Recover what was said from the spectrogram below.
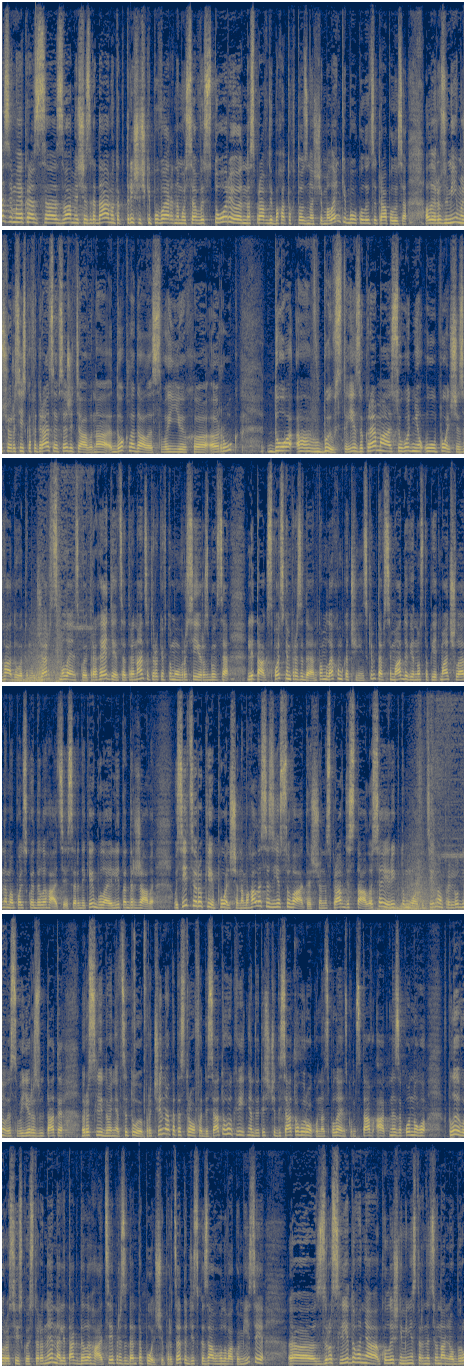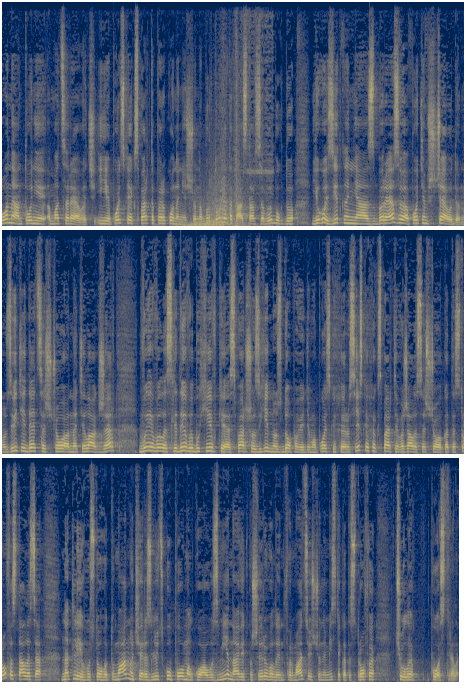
наразі ми якраз е, з вами ще згадаємо, так трішечки повернемося в історію. Насправді багато хто з нас ще маленький був, коли це трапилося, але розуміємо, що Російська Федерація все життя вона докладала своїх е, рук. До е, вбивств, і зокрема сьогодні у Польщі згадуватимуть жертв смоленської трагедії. Це 13 років тому в Росії розбився літак з польським президентом Лехом Качинським та всіма 95 членами польської делегації, серед яких була еліта держави. Усі ці роки Польща намагалася з'ясувати, що насправді сталося, і рік тому офіційно оприлюднили свої результати розслідування. Цитую причиною катастрофи 10 квітня 2010 року над Смоленськом став акт незаконного впливу російської сторони на літак делегації президента Польщі. Про це тоді сказав голова комісії. Е, З розслідування колишній міністр національної оборони Антоній Мацеревич і польські експерти переконані, що на борту літака стався вибух до його зіткнення з березою, а потім ще один. У звіті йдеться, що на тілах жертв Виявили сліди вибухівки. Спершу, згідно з доповідями польських і російських експертів, вважалося, що катастрофа сталася на тлі густого туману через людську помилку. А у змі навіть поширювали інформацію, що на місці катастрофи чули постріли.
